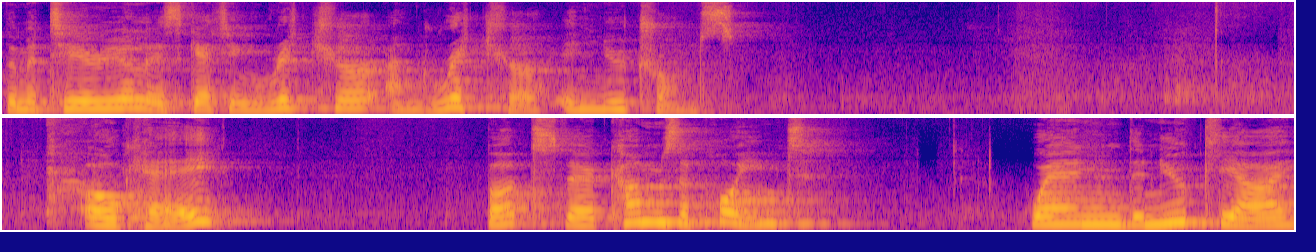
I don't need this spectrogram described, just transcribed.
the material is getting richer and richer in neutrons. Okay, but there comes a point when the nuclei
